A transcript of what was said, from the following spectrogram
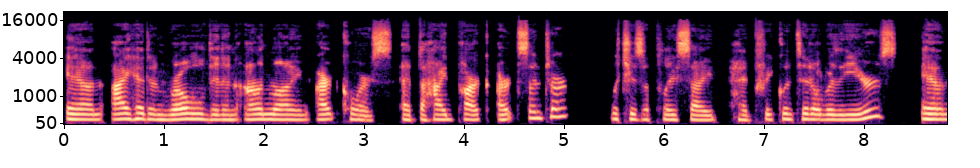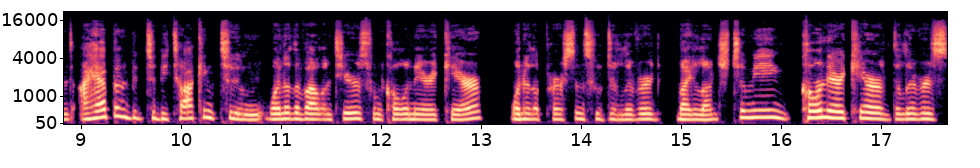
And I had enrolled in an online art course at the Hyde Park Art Center, which is a place I had frequented over the years. And I happened to be talking to one of the volunteers from Culinary Care one of the persons who delivered my lunch to me. Culinary care delivers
